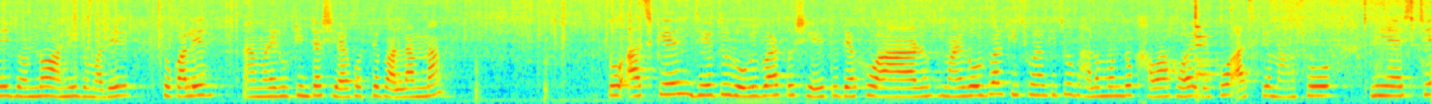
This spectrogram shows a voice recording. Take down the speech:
নেই জন্য আমি তোমাদের সকালের মানে রুটিনটা শেয়ার করতে পারলাম না। তো আজকে যেহেতু রবিবার, তো সেহেতু দেখো আর মানে রবিবার কিছু না কিছু ভালো মন্দ খাওয়া হয়। দেখো আজকে মাংস নিয়ে এসছে।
